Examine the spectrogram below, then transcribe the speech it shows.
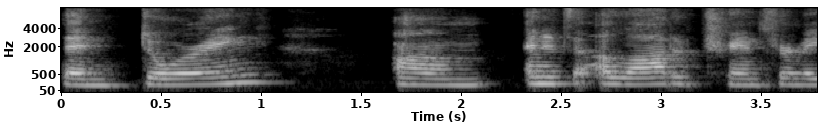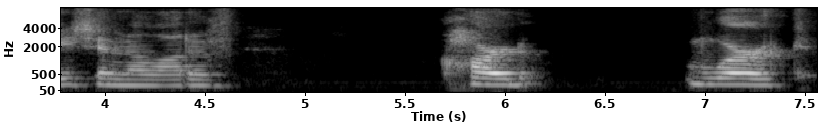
than during, um, and it's a lot of transformation and a lot of hard work,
